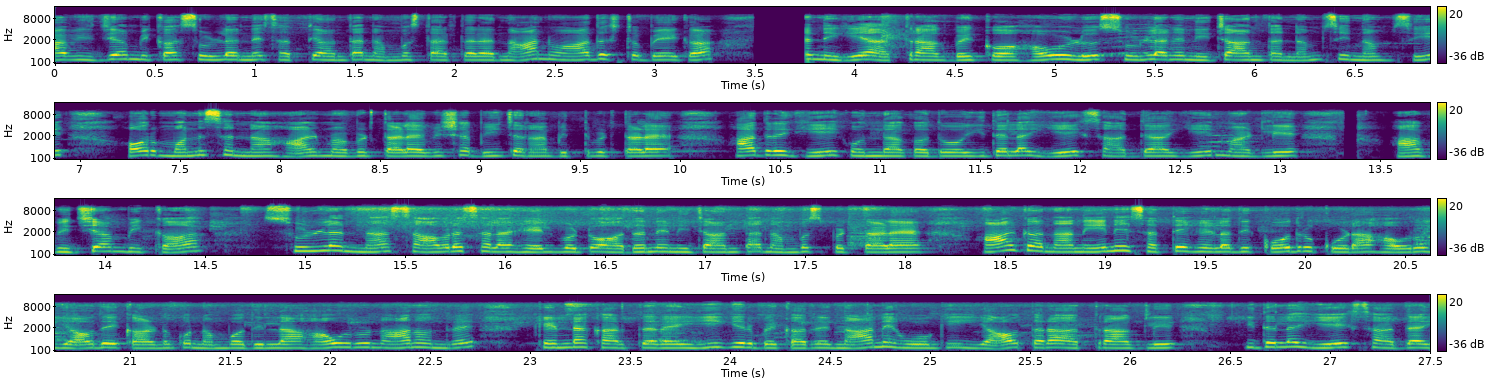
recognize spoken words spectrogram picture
ಆ ವಿಜಯಾಂಬಿಕಾ ಸುಳ್ಳನ್ನೇ ಸತ್ಯ ಅಂತ ನಂಬಿಸ್ತಾ ಇರ್ತಾರೆ. ನಾನು ಆದಷ್ಟು ಬೇಗ ಗಂಡನಿಗೆ ಹತ್ರ ಆಗಬೇಕು. ಅವಳು ಸುಳ್ಳನೇ ನಿಜ ಅಂತ ನಂಬಿಸಿ ನಂಬಿಸಿ ಅವ್ರ ಮನಸ್ಸನ್ನು ಹಾಳು ಮಾಡಿಬಿಡ್ತಾಳೆ. ವಿಷ ಬೀಜನ ಬಿತ್ತುಬಿಡ್ತಾಳೆ ಆದರೆ ಹೇಗೆ ಒಂದಾಗೋದು? ಇದೆಲ್ಲ ಹೇಗೆ ಸಾಧ್ಯ? ಏನು ಮಾಡಲಿ? ಆ ವಿಜಯಾಂಬಿಕಾ ಸುಳ್ಳನ್ನು ಸಾವಿರ ಸಲ ಹೇಳ್ಬಿಟ್ಟು ಅದನ್ನೇ ನಿಜ ಅಂತ ನಂಬಿಸ್ಬಿಡ್ತಾಳೆ. ಆಗ ನಾನು ಏನೇ ಸತ್ಯ ಹೇಳೋದಕ್ಕೆ ಹೋದರೂ ಕೂಡ ಅವರು ಯಾವುದೇ ಕಾರಣಕ್ಕೂ ನಂಬೋದಿಲ್ಲ. ಅವರು ನಾನು ಅಂದರೆ ಕೆಂಡ ಕಾರ್ತಾರೆ. ಈಗಿರಬೇಕಾದ್ರೆ ನಾನೇ ಹೋಗಿ ಯಾವ ಥರ ಹತ್ರ ಆಗಲಿ? ಇದೆಲ್ಲ ಹೇಗೆ ಸಾಧ್ಯ?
